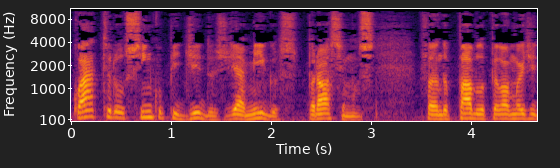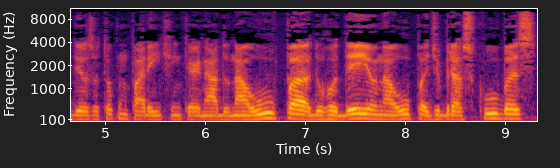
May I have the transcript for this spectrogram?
quatro ou cinco pedidos de amigos próximos falando, Pablo, pelo amor de Deus, eu tô com um parente internado na UPA do Rodeio, na UPA de Bras Cubas,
